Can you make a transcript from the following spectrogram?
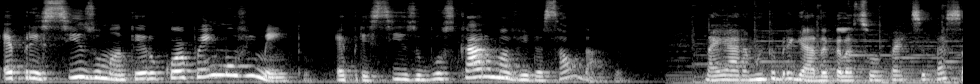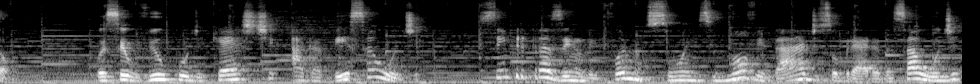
é preciso manter o corpo em movimento, é preciso buscar uma vida saudável. Nayara, muito obrigada pela sua participação. Você ouviu o podcast HB Saúde, sempre trazendo informações e novidades sobre a área da saúde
